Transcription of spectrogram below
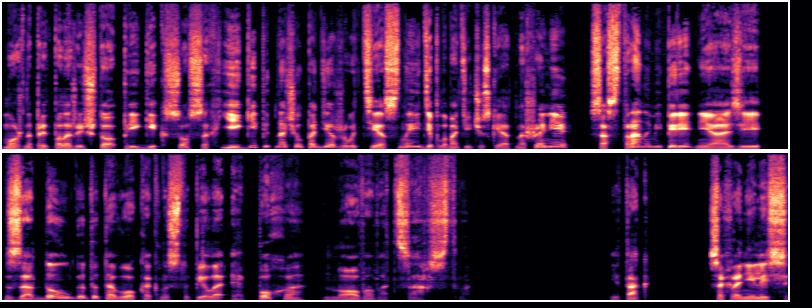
Можно предположить, что при Гиксосах Египет начал поддерживать тесные дипломатические отношения со странами Передней Азии задолго до того, как наступила эпоха нового царства. Итак, сохранились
